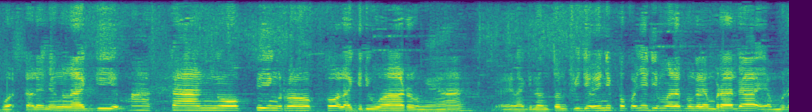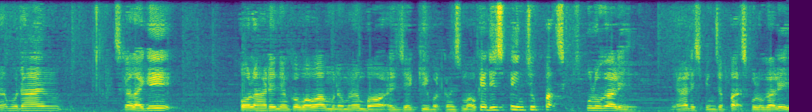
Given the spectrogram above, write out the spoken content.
buat kalian yang lagi makan, ngopi, rokok, lagi di warung ya. Kalian lagi nonton video ini pokoknya di mana pun kalian berada ya mudah-mudahan sekali lagi pola hari ini yang kau bawa mudah-mudahan bawa rezeki buat kalian semua. Oke di spin cepat 10 kali. Ya di spin cepat 10 kali.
